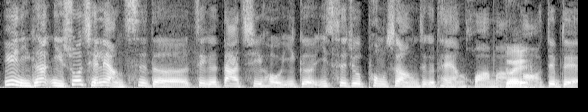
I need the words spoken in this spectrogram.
因为你看，你说前两次的这个大气候，一个一次就碰上这个太阳花嘛，对啊，对不对？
